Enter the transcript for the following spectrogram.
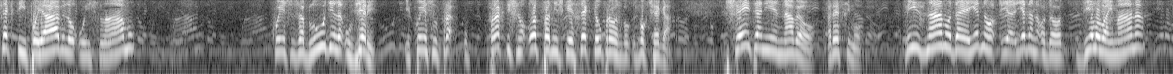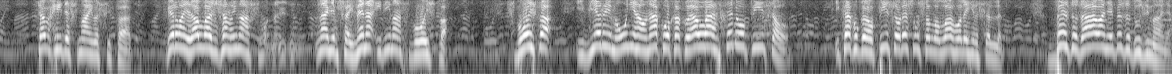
sekti pojavilo u islamu, koje su zabludile u vjeri i koje su pra praktično otpadničke sekte upravo zbog, zbog čega? Šeitan je naveo, recimo, mi znamo da je jedno, jedan od, od dijelova imana tavhide smaj wa sifat. Vjerovanje da Allah Žešanu ima svo, najljepša imena i da ima svojstva. Svojstva i vjerujemo u njiha onako kako je Allah sebe opisao i kako ga je opisao Resul sallallahu alaihi wa sallam. Bez dodavanja i bez oduzimanja.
